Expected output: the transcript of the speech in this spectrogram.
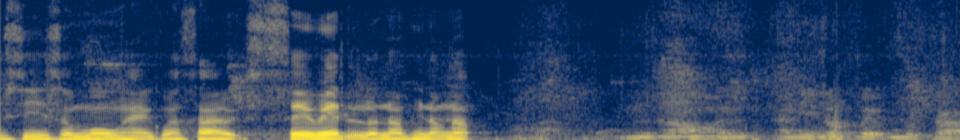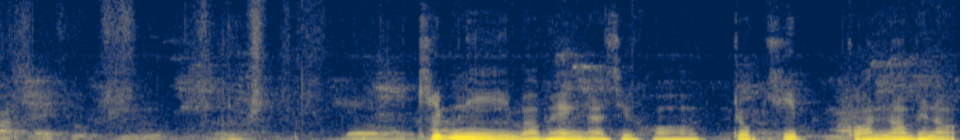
24ชั่วโมงให้กว่าเซเว่นแล้วเนาะพี่น้องเนาะน้องอันนี้ลบไปบูชาใจสุขอยู่เออเด้อคลิปนี้บ่าวแพงก็สิขอจบคลิปก่อนเนาะพี่น้อง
